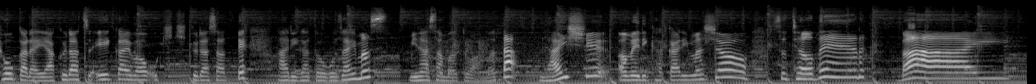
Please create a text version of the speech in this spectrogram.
今日から役立つ英会話をお聞きくださってありがとうございます。皆様とはまた来週お目にかかりましょう。So till then, bye!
